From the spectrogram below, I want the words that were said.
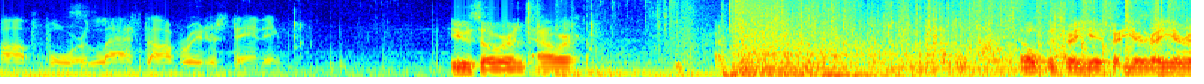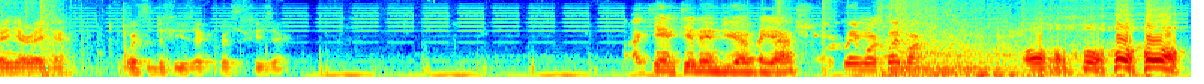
Op 4, last operator standing. He was over in tower. I think. Nope, it's right here. It's right here. Right here. Right here. Right here. Where's the defuser? Where's the defuser? I can't get in. Do you have the ash? Claymore. Claymore. Oh, ho, ho, ho.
